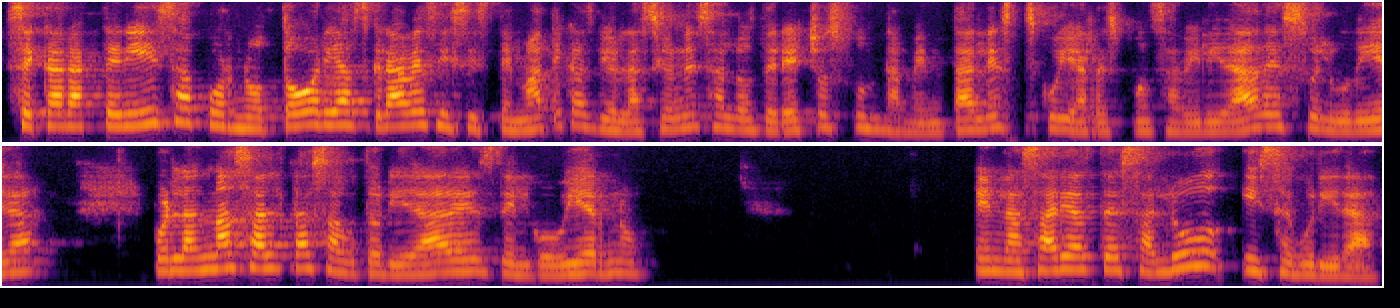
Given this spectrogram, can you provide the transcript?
se caracteriza por notorias, graves y sistemáticas violaciones a los derechos fundamentales cuya responsabilidad es eludida por las más altas autoridades del gobierno en las áreas de salud y seguridad.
